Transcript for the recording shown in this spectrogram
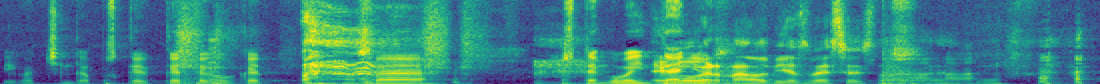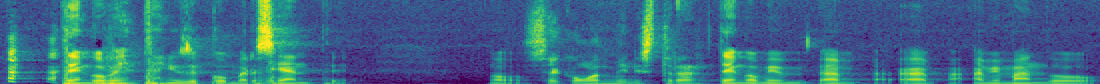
Digo, chinga, pues ¿qué, qué tengo que...? O sea, pues tengo 20 He años. gobernado 10 veces, ¿no? Tengo 20 años de comerciante. ¿no? Sé cómo administrar. tengo a mi, a, a- a mi mando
